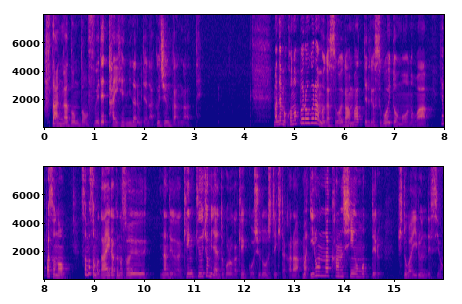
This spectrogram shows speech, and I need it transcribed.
負担がどんどん増えて大変になるみたいな悪循環があって。まあでもこのプログラムがすごい頑張ってるというかすごいと思うのはやっぱそのそもそも大学のそういうなんていうか研究所みたいなところが結構主導してきたから、まあ、いろんな関心を持ってる人がいるんですよ。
